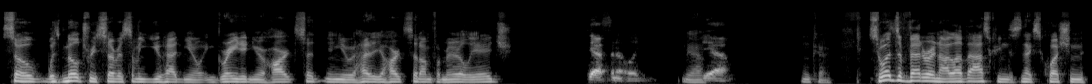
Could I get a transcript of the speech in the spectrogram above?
So, was military service something you had, you know, ingrained in your heart, set, and you had your heart set on from an early age? Definitely. Yeah. Yeah. Okay. So, as a veteran, I love asking this next question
